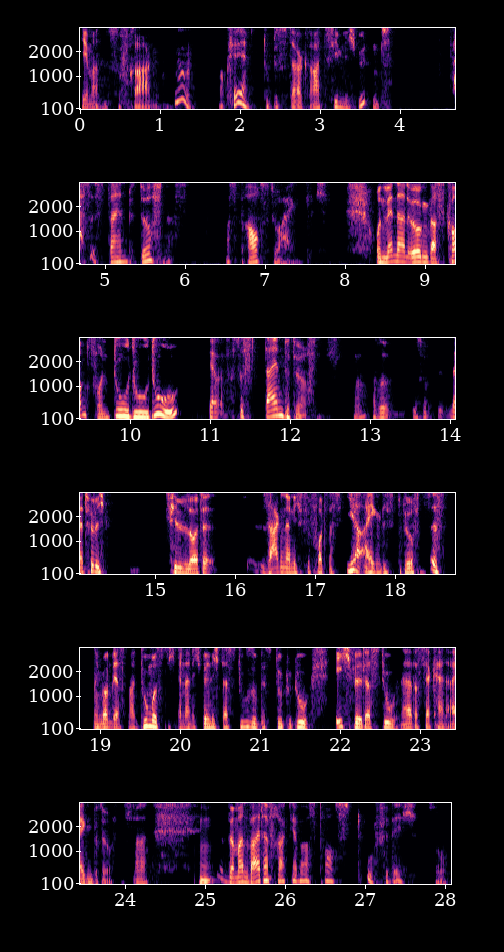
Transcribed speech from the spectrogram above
jemanden zu fragen, hm, okay, du bist da gerade ziemlich wütend. Was ist dein Bedürfnis? Was brauchst du eigentlich? Und wenn dann irgendwas kommt von du, du, du, ja, was ist dein Bedürfnis? Also so, natürlich, viele Leute sagen da nicht sofort, was ihr eigentliches Bedürfnis ist. Dann kommt erstmal, du musst dich ändern, ich will nicht, dass du so bist, du, du, du. Ich will, dass du. Ne? Das ist ja kein Eigenbedürfnis. Sondern hm. wenn man weiterfragt, ja, was brauchst du für dich? So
